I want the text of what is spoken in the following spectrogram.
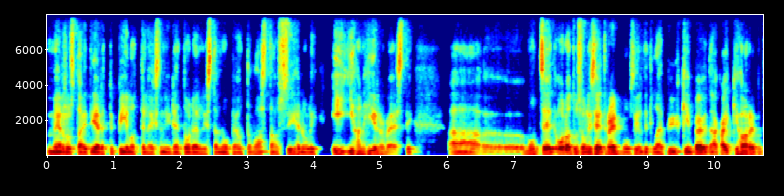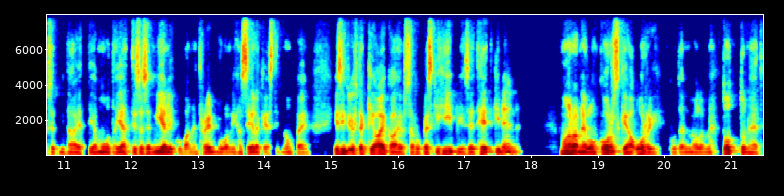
Mersusta ei tiedetty piilotteleeko niiden todellista nopeutta, vastaus siihen oli ei ihan hirveästi. Uh, mutta se odotus oli se, että Red Bull silti tulee pyyhkiin pöytää. Kaikki harjoitukset, mitä ajettiin ja muuta, jätti se sen mielikuvan, että Red Bull on ihan selkeästi nopein. Ja sitten yhtäkkiä aikaa, jossa rupesikin hiipiin se, että hetkinen, Maranel on korskea ori, kuten me olemme tottuneet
